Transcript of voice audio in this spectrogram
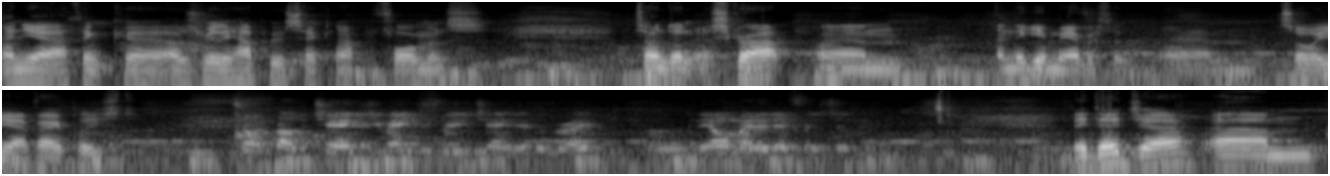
and yeah, I think uh, I was really happy with second half performance. Turned into a scrap, um, and they gave me everything. Um, so yeah, very pleased. Talk about the changes. You made three changes at the break, and they all made a difference, didn't they? They did, yeah. Um,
